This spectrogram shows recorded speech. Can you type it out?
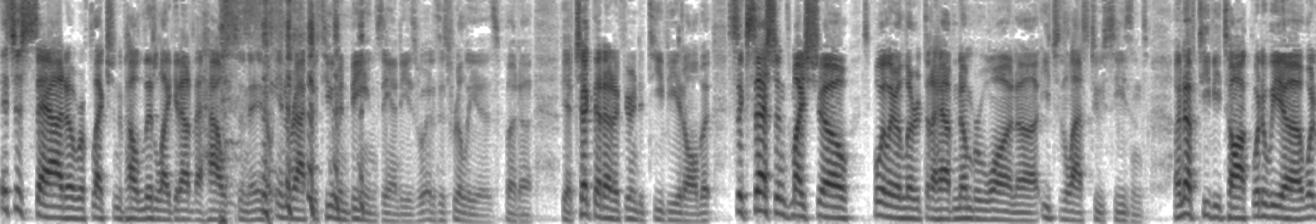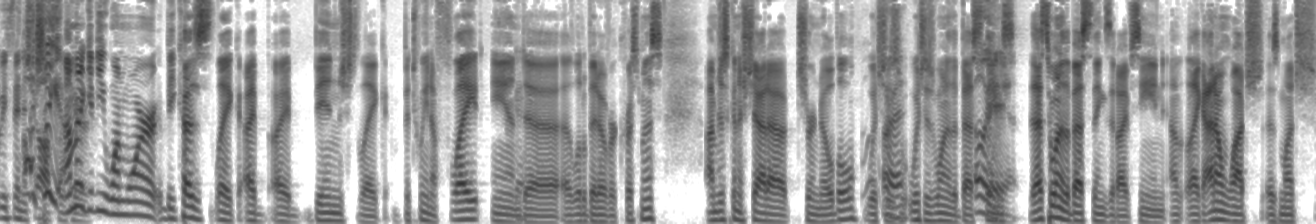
it's just sad, a reflection of how little I get out of the house and you know, interact with human beings. Andy is what this really is. But uh, yeah, check that out if you're into TV at all. But Succession's my show. Spoiler alert that I have number one uh, each of the last two seasons. Enough TV talk. What do we? Uh, what do we finish? Actually, I'm going to give you one more because like I I binged like between a flight and okay. uh, a little bit over Christmas. I'm just going to shout out Chernobyl, which All is right. which is one of the best oh, things. Yeah, yeah. That's one of the best things that I've seen. Uh, like I don't watch as much.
